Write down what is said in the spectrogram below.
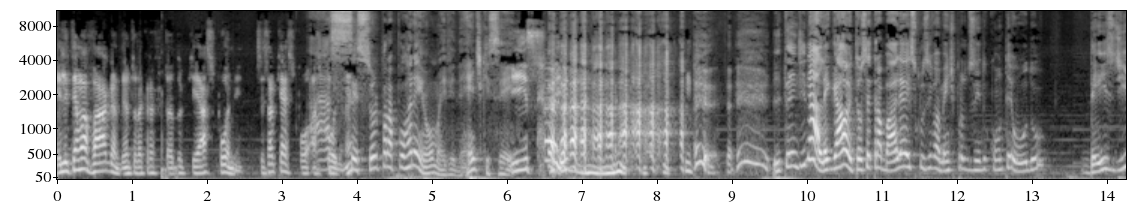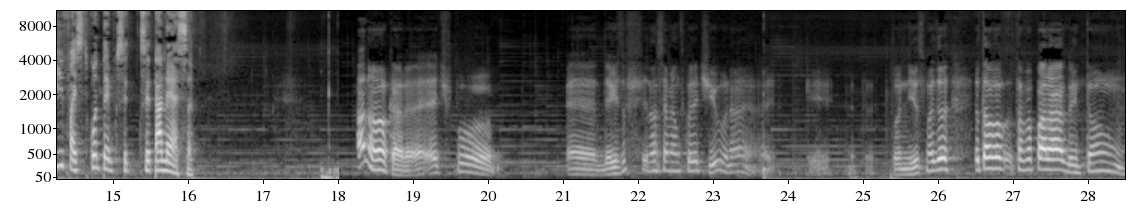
Ele tem uma vaga dentro da Craftando que é Aspone. Você sabe o que é Aspo, Aspone, né? Assessor para porra nenhuma, evidente que sei. Isso aí. Entendi. Ah, legal. Então você trabalha exclusivamente produzindo conteúdo desde. Faz quanto tempo que você, que você tá nessa? Ah, não, cara. É, é tipo. É, desde o financiamento coletivo, né? é, Que eu tô- nisso, mas eu, eu tava, tava parado, então.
